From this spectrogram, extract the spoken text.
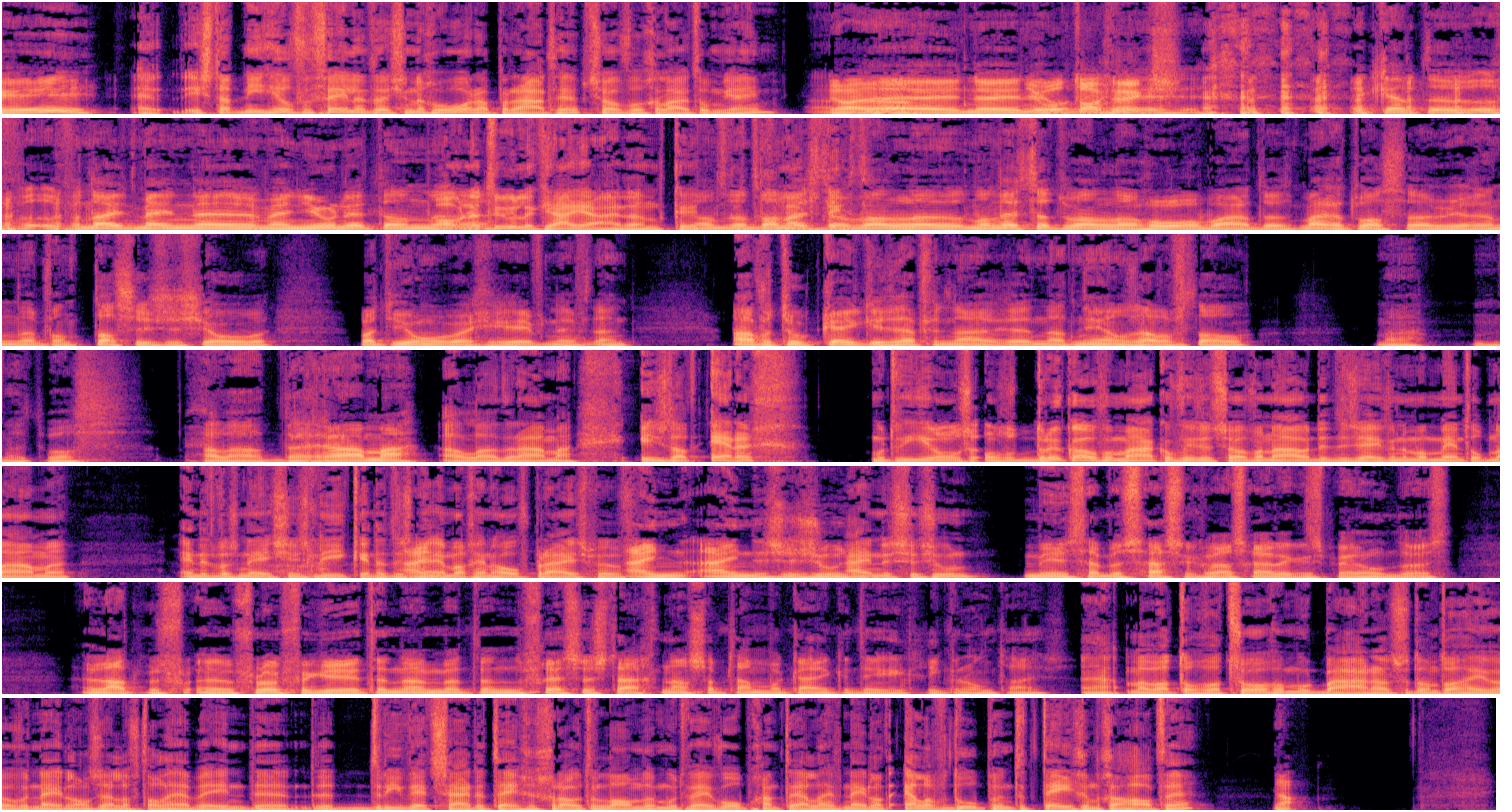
Eh, Is dat niet heel vervelend als je een gehoorapparaat hebt? Zoveel geluid om je heen? Ja, ja. Nee, nee, nee. Je hoort toch ik, niks. ik heb v- vanuit mijn, eh, mijn unit dan... Oh, natuurlijk. Ja, ja. Dan, kun je Dan, dan, is dat wel, dan is dat wel hoorbaar. Dus. Maar het was weer een fantastische show. wat die jongen weggegeven heeft. En af en toe keek eens even naar, naar het Nederlands elftal. Maar het was à la drama. Alla drama. Is dat erg? Moeten we hier ons, ons druk over maken? Of is het zo van, nou, dit is even een momentopname. En dit was Nations League en dat is Eind- helemaal geen hoofdprijs. Of Eind, einde seizoen. einde seizoen. Meesten hebben 60 wedstrijden gespeeld. Dus en laten we het eh, vlug vergeten en met een frisse start na september kijken tegen Griekenland thuis. Ja, maar wat toch wat zorgen moet baren, als we het dan toch even over het Nederlands elftal hebben. In de, de drie wedstrijden tegen grote landen, moeten we even op gaan tellen. Heeft Nederland elf doelpunten tegen gehad, hè? Ja,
